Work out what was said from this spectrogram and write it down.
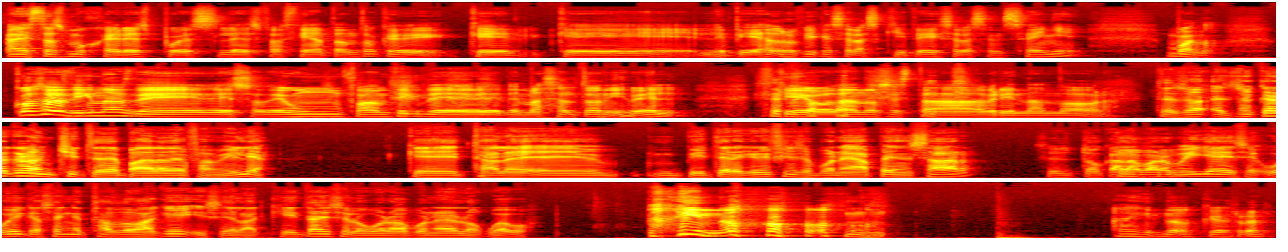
a estas mujeres pues les fascina tanto que, que, que le pide a Luffy que se las quite y se las enseñe. Bueno, cosas dignas de, de eso, de un fanfic de, de más alto nivel que Oda nos está brindando ahora. Eso, eso creo que era un chiste de padre de familia. Que está, eh, Peter Griffin se pone a pensar, se toca la barbilla y dice, uy, ¿qué hacen estas dos aquí? Y se las quita y se lo vuelve a poner en los huevos. ¡Ay, no! ¡Ay, no, qué horror!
